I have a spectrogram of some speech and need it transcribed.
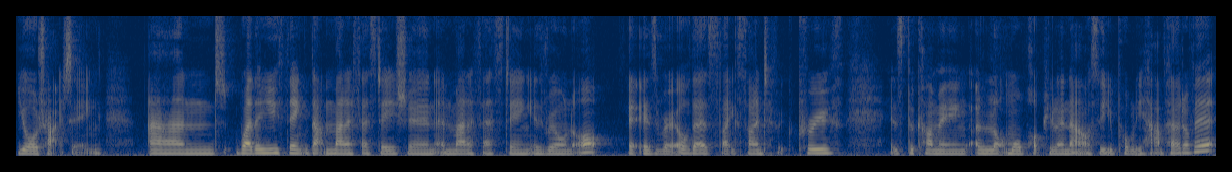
you're attracting. And whether you think that manifestation and manifesting is real or not, it is real. There's like scientific proof. It's becoming a lot more popular now, so you probably have heard of it.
